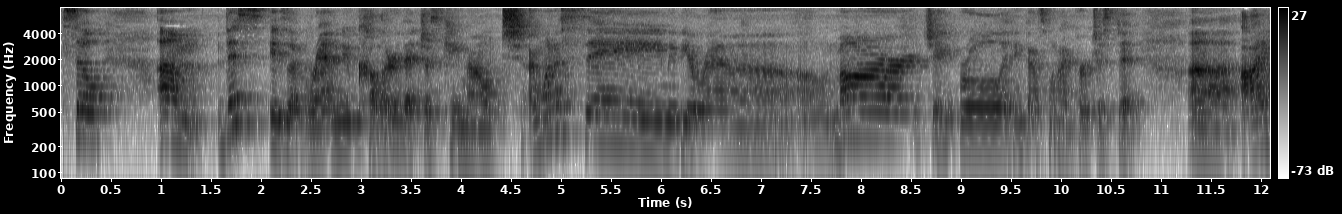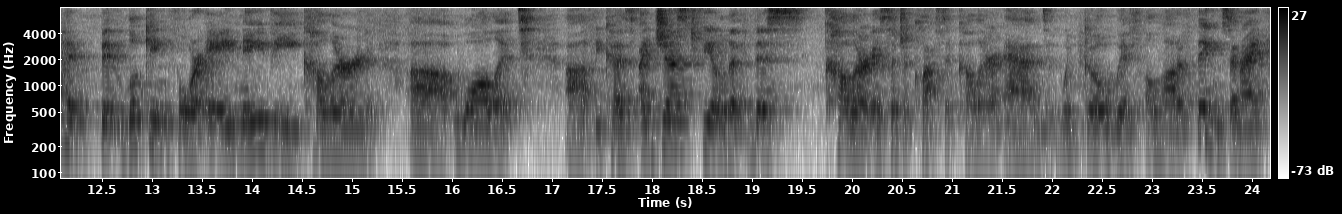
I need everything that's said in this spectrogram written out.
So um, this is a brand new color that just came out, I want to say maybe around March, April. I think that's when I purchased it. Uh, I had been looking for a navy colored uh, wallet uh, because I just feel that this color is such a classic color and would go with a lot of things. And I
